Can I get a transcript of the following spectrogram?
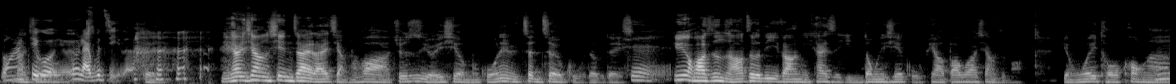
那结果又来不及了。对，你看，像现在来讲的话，就是有一些我们国内的政策股，对不对？是。因为华盛涨到这个地方，你开始引动一些股票，包括像什么永威投控啊，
